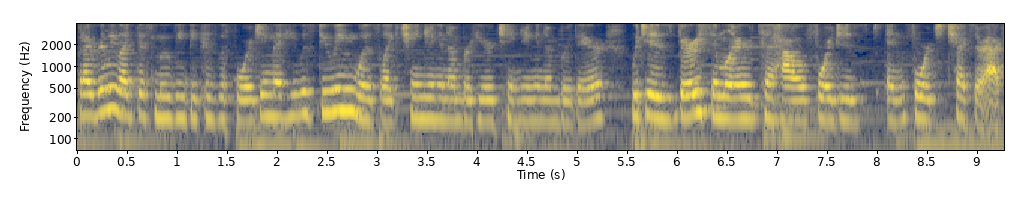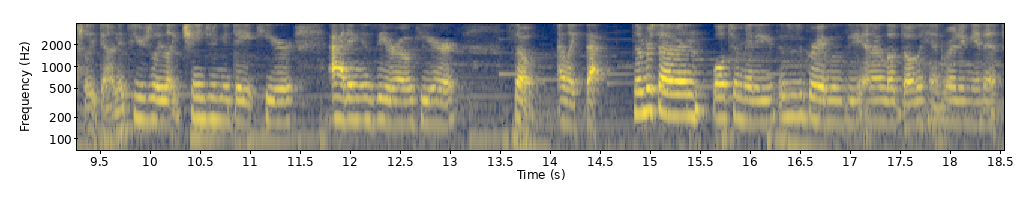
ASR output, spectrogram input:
But I really like this movie because the forging that he was doing was like changing a number here, changing a number there, which is very similar to how forges and forged checks are actually done. It's usually like changing a date here, adding a zero here. So I like that. Number seven, Walter Mitty. This is a great movie, and I loved all the handwriting in it.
